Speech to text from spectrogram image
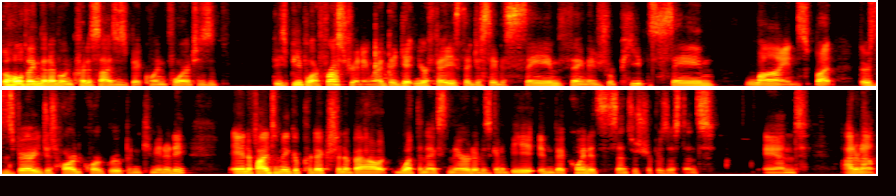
the whole thing that everyone criticizes Bitcoin for, which is these people are frustrating, right? They get in your face, they just say the same thing, they just repeat the same lines. But there's this very just hardcore group and community and if I had to make a prediction about what the next narrative is going to be in Bitcoin, it's censorship resistance. And I don't know.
